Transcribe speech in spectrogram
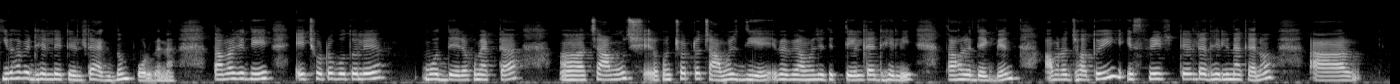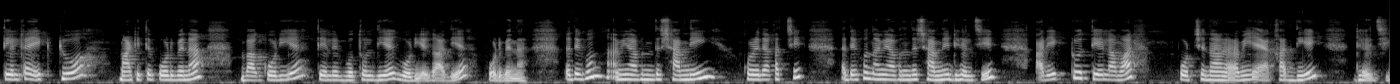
কীভাবে ঢেললে তেলটা একদম পড়বে না? তা আমরা যদি এই ছোটো বোতলে মধ্যে এরকম একটা চামচ, এরকম ছোট্ট চামচ দিয়ে এভাবে আমরা যদি তেলটা ঢেলি, তাহলে দেখবেন আমরা যতই স্প্রিট তেলটা ঢেলি না কেন, আর তেলটা একটুও মাটিতে পড়বে না বা গড়িয়ে তেলের বোতল দিয়ে, গড়িয়ে গা দিয়ে পড়বে না। তা দেখুন, আমি আপনাদের সামনেই করে দেখাচ্ছি। আর দেখুন, আমি আপনাদের সামনেই ঢেলছি। আর একটু তেল আমার পড়ছে না আমি এক হাত দিয়েই ঢেলছি।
